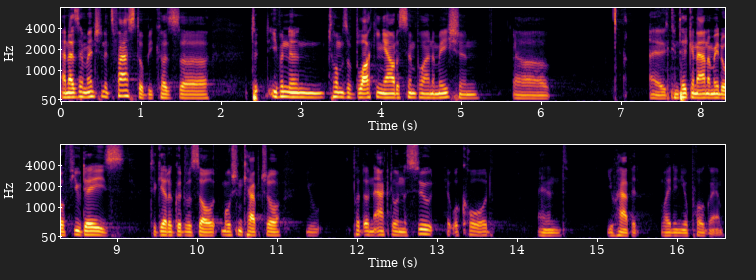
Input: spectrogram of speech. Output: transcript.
And as I mentioned, it's faster because uh, even in terms of blocking out a simple animation, uh, it can take an animator a few days to get a good result. Motion capture, you put an actor in the suit, hit record, and you have it right in your program.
